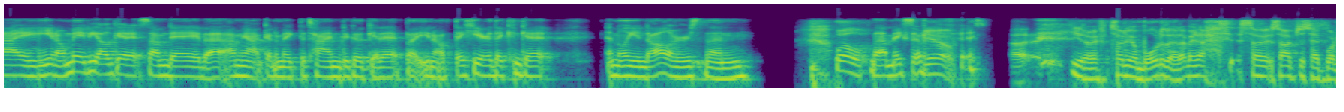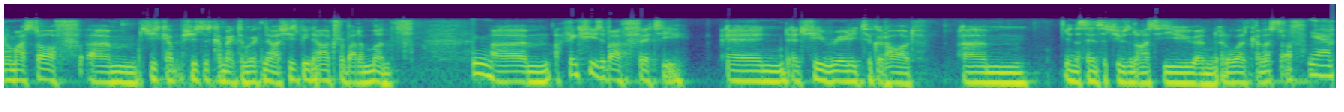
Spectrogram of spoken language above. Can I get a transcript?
I, you know, maybe I'll get it someday, but I'm not going to make the time to go get it. But you know, if they hear they can get a million dollars, then well, that makes it. Yeah. Uh, you know, totally on board with that. I mean, so so I've just had one of my staff. Um, she's come, she's just come back to work now. She's been out for about a month. Mm. Um, I think she's about thirty, and and she really took it hard. Um, in the sense that she was in ICU and, and all that kind of stuff. Yeah.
